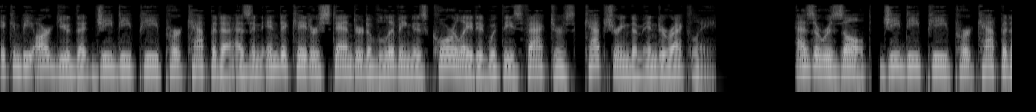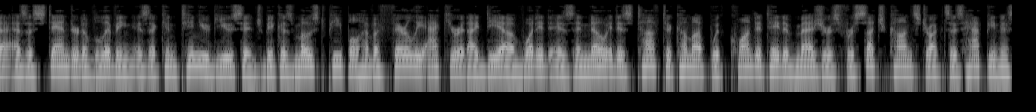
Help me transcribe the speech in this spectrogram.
It can be argued that GDP per capita as an indicator standard of living is correlated with these factors, capturing them indirectly. As a result, GDP per capita as a standard of living is a continued usage because most people have a fairly accurate idea of what it is and know it is tough to come up with quantitative measures for such constructs as happiness,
